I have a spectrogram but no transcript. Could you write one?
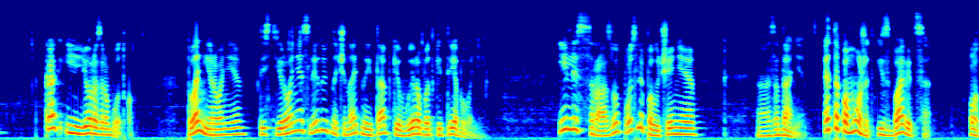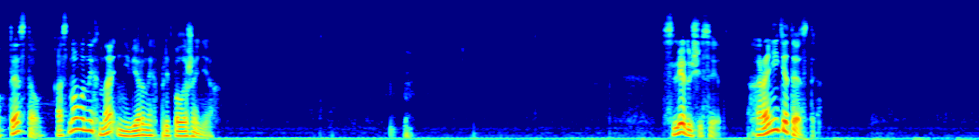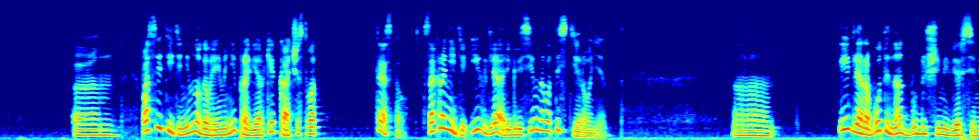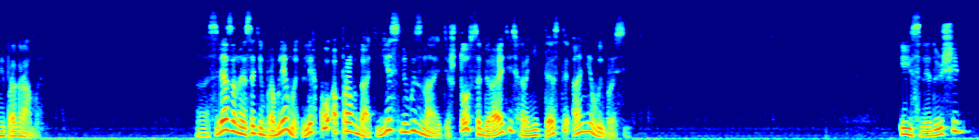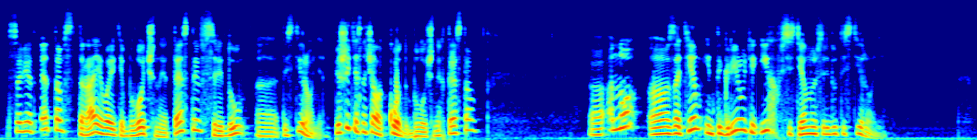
как и ее разработку. Планирование тестирования следует начинать на этапе выработки требований или сразу после получения э, задания. Это поможет избавиться от тестов, основанных на неверных предположениях. Следующий совет. Храните тесты. Эм, посвятите немного времени проверке качества тестов. Сохраните их для регрессивного тестирования эм, и для работы над будущими версиями программы. Э, связанные с этим проблемы легко оправдать, если вы знаете, что собираетесь хранить тесты, а не выбросить. И следующий совет – это встраивайте блочные тесты в среду э, тестирования. Пишите сначала код блочных тестов, э, но э, затем интегрируйте их в системную среду тестирования.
